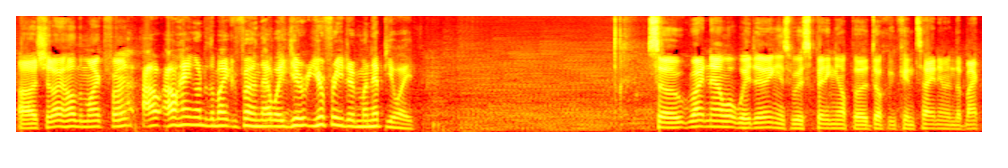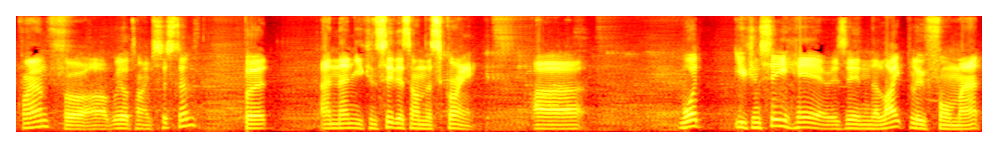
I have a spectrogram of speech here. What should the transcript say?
Uh, should I hold the microphone? I'll, I'll hang onto the microphone. That way, you're you're free to manipulate. So right now, what we're doing is we're spinning up a Docker container in the background for our real-time system, but and then you can see this on the screen. Uh, what you can see here is in the light blue format,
